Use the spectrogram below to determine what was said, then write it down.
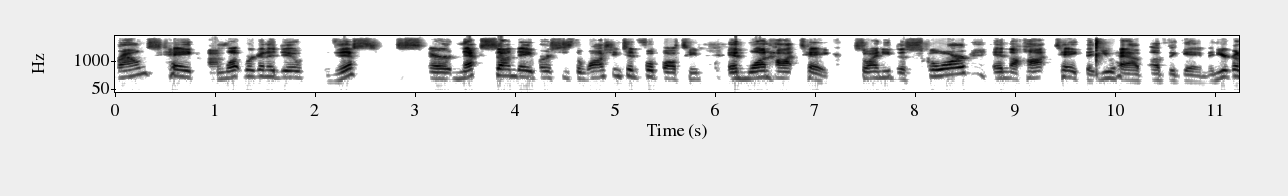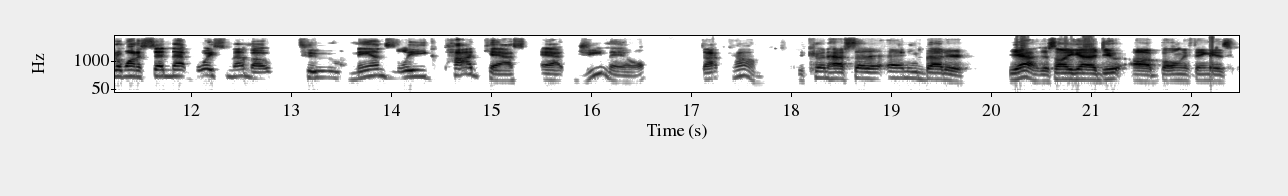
Browns take on what we're going to do this or next Sunday versus the Washington football team in one hot take. So I need the score and the hot take that you have of the game. And you're going to want to send that voice memo to Man's League Podcast at gmail.com. you couldn't have said it any better. Yeah, that's all you got to do. Uh, the only thing is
